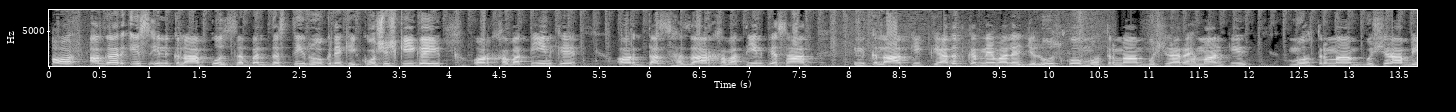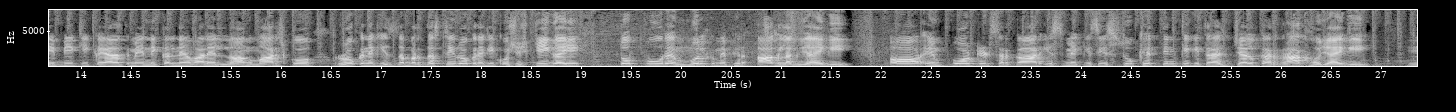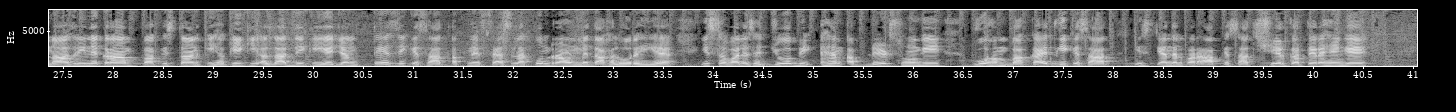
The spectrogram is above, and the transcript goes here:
اور اگر اس انقلاب کو زبردستی روکنے کی کوشش کی گئی اور خواتین کے اور دس ہزار خواتین کے ساتھ انقلاب کی قیادت کرنے والے جلوس کو محترمہ بشرا رحمان کی محترمہ بشرا بی بی کی قیادت میں نکلنے والے لانگ مارچ کو روکنے کی زبردستی روکنے کی کوشش کی گئی تو پورے ملک میں پھر آگ لگ جائے گی اور امپورٹڈ سرکار اس میں کسی سوکھے تنکے کی طرح جل کر راکھ ہو جائے گی۔ ناظرین کرام، پاکستان کی حقیقی آزادی کی یہ جنگ تیزی کے ساتھ اپنے فیصلہ کن راؤنڈ میں داخل ہو رہی ہے۔ اس حوالے سے جو بھی اہم اپڈیٹس ہوں گی، وہ ہم باقاعدگی کے ساتھ اس چینل پر آپ کے ساتھ شیئر کرتے رہیں گے۔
